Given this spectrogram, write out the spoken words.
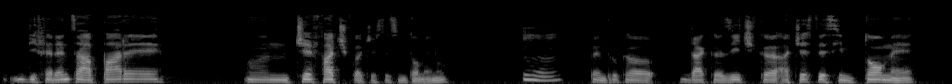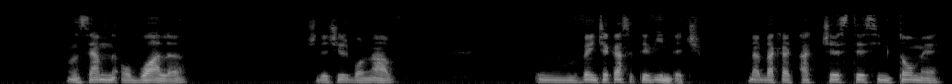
diferența apare în ce faci cu aceste simptome, nu? Mm. Pentru că dacă zici că aceste simptome înseamnă o boală și deci ești bolnav, vei încerca să te vindeci. Dar dacă aceste simptome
